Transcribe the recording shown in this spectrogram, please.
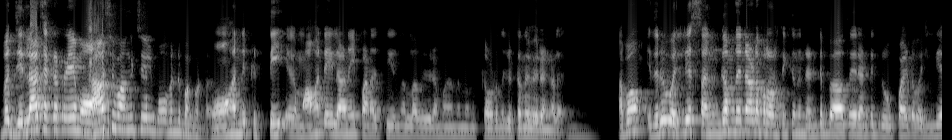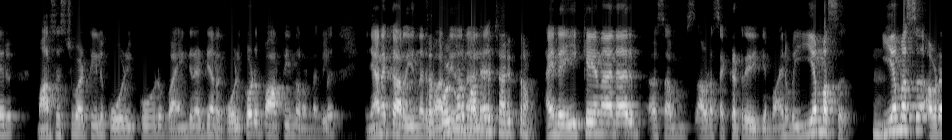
ഇപ്പൊ ജില്ലാ സെക്രട്ടറിയെ മോഹൻ വാങ്ങിച്ചതിൽ മോഹന്റെ പങ്കുണ്ട്. മോഹന് കിട്ടി മോഹന്റെ കയ്യിലാണ് ഈ പണം എത്തി എന്നുള്ള വിവരമാണ് നമുക്ക് അവിടുന്ന് നിന്ന് കിട്ടുന്ന വിവരങ്ങൾ. അപ്പം ഇതൊരു വലിയ സംഘം തന്നെ അവിടെ പ്രവർത്തിക്കുന്നുണ്ട് രണ്ട് ഭാഗത്ത് രണ്ട് ഗ്രൂപ്പായിട്ട് വലിയൊരു മാർക്സിസ്റ്റ് പാർട്ടിയിൽ കോഴിക്കോട് ഭയങ്കര അടിയാണ് കോഴിക്കോട് പാർട്ടി എന്ന് പറഞ്ഞിട്ടുണ്ടെങ്കിൽ ഞാനൊക്കെ അറിയുന്ന ഒരു പാർട്ടി എന്ന് പറഞ്ഞാൽ ചരിത്രം. അതിന്റെ ഇ കെ നായനാർ അവിടെ സെക്രട്ടറി ആയിരിക്കുമ്പോൾ അതിന് E M S. E M S അവിടെ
